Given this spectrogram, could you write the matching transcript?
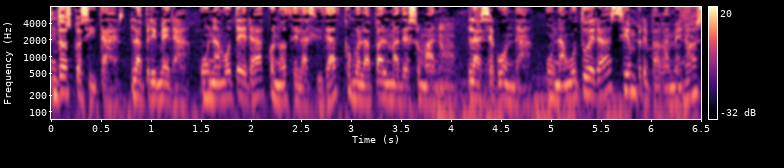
Dos cositas. La primera, una motera conoce la ciudad como la palma de su mano. La segunda, una mutuera siempre paga menos.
